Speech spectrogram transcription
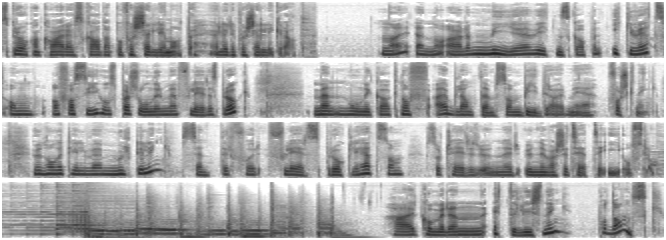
språkene kan være skada på forskjellig måte, eller i forskjellig grad. Nei, ennå er det mye vitenskapen ikke vet om afasi hos personer med flere språk men Monica Knoff er blant dem som bidrar med forskning. Hun holder til ved Multiling, senter for flerspråklighet, som sorterer under Universitetet i Oslo. Her kommer en etterlysning på dansk.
